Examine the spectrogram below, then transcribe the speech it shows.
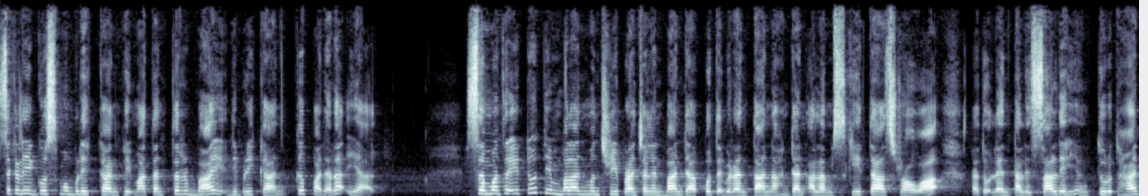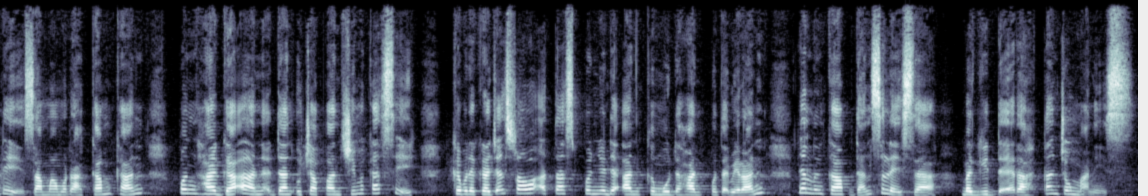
sekaligus membolehkan perkhidmatan terbaik diberikan kepada rakyat. Sementara itu, Timbalan Menteri Perancangan Bandar Pentadbiran Tanah dan Alam Sekitar Sarawak, Datuk Lentali Saleh yang turut hadir sama merakamkan penghargaan dan ucapan terima kasih kepada Kerajaan Sarawak atas penyediaan kemudahan pentadbiran yang lengkap dan selesa bagi daerah Tanjung Manis.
